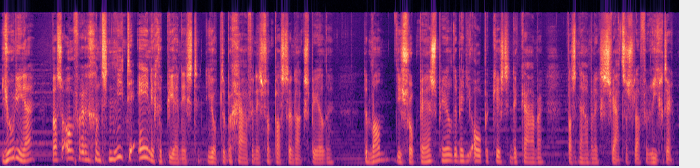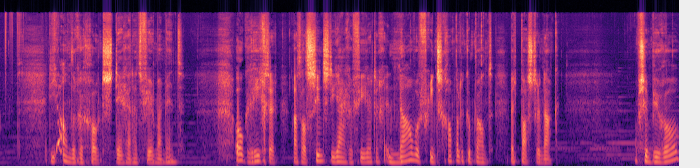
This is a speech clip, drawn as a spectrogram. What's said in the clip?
Judina was overigens niet de enige pianist die op de begrafenis van Pasternak speelde. De man die Chopin speelde bij die open kist in de kamer was namelijk Sviatoslav Richter. Die andere grote ster aan het firmament. Ook Richter had al sinds de jaren 40 een nauwe vriendschappelijke band met Pasternak. Op zijn bureau,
